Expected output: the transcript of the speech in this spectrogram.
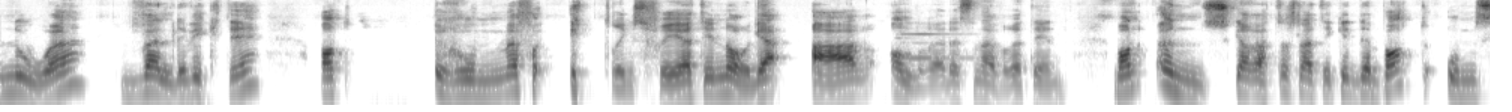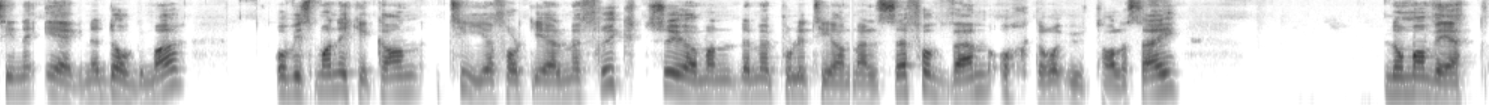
noe veldig viktig. At rommet for ytringsfrihet i Norge er allerede snevret inn. Man ønsker rett og slett ikke debatt om sine egne dogmer. Og hvis man ikke kan tie folk i hjel med frykt, så gjør man det med politianmeldelse. For hvem orker å uttale seg når man vet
